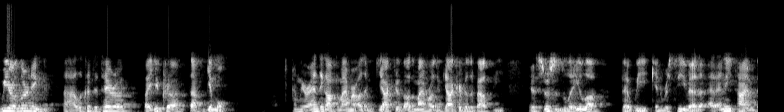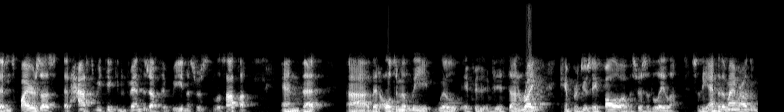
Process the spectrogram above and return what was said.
we are learning uh, Likkutei Torah Vayikra Daf Gimel, and we are ending off the Maimer Adam Yaakov. The other Maimer Adam Yaakov is about the Yisus Leila that we can receive at, at any time that inspires us, that has to be taken advantage of to be an Yisus Lasata, and that uh, that ultimately will, if, it, if it's done right, can produce a follow of Yisus Leila. So the end of the Maimer Adam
